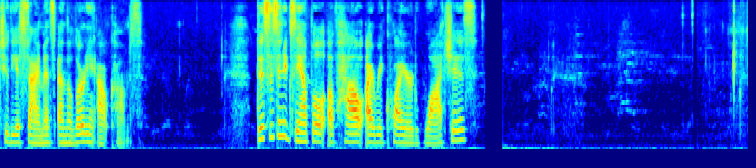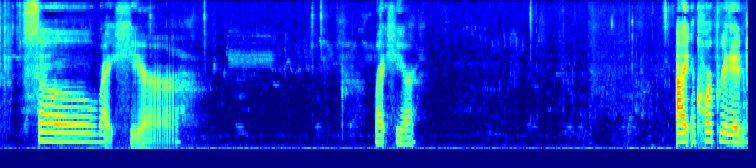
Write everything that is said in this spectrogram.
to the assignments and the learning outcomes. This is an example of how I required watches, So right here, right here, I incorporated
